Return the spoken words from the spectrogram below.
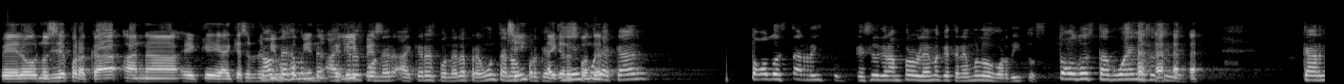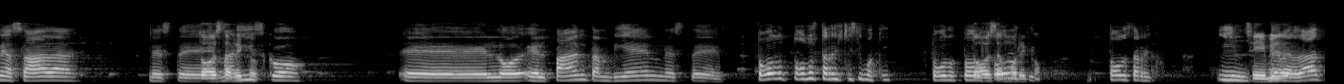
Pero nos dice por acá Ana eh, que hay que hacer un no, vivo comiendo. Hay que, responder, hay que responder la pregunta, ¿no? Porque aquí en Culiacán todo está rico. Es el gran problema que tenemos los gorditos. Todo está bueno, Cecilia. carne asada, este, marisco, eh, el pan también, este, todo, todo está riquísimo aquí. Todo, todo, todo está muy rico. todo está rico. Y de verdad,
